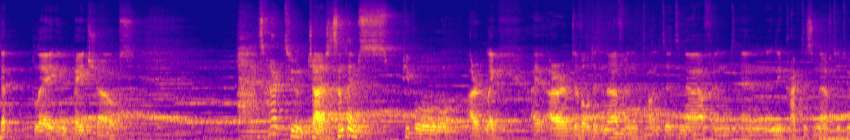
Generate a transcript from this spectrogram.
that play in paid shows, it's hard to judge. Sometimes people are like I- are devoted enough and talented enough and, and, and they practice enough to, to,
